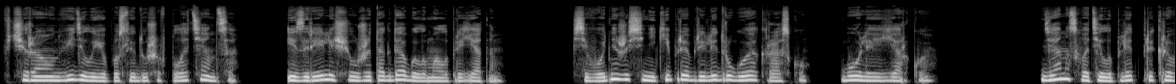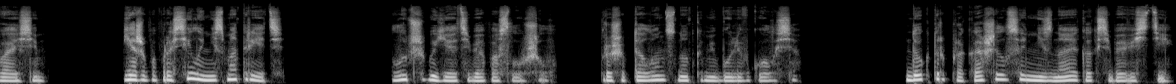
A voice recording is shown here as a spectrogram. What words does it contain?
Вчера он видел ее после душа в полотенце, и зрелище уже тогда было малоприятным. Сегодня же синяки приобрели другую окраску, более яркую. Диана схватила плед, прикрываясь им. Я же попросила не смотреть. Лучше бы я тебя послушал, прошептал он с нотками боли в голосе. Доктор прокашлялся, не зная, как себя вести.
